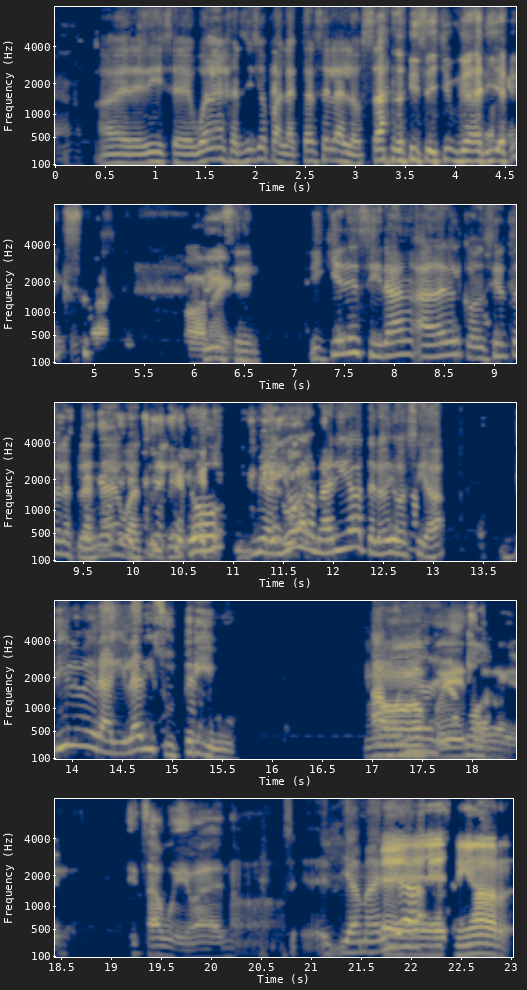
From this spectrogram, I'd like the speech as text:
Ah, A ver, le dice, buen ejercicio para lactársela a Lozano, dice Yungariax. correcto. Dice, ¿y quiénes irán a dar el concierto de la esplanada de Guatute? Yo, mira, yo llamaría, te lo digo así, ¿ah? Dilber Aguilar y su tribu. No, pues, esa hueva, no. Eh, Llamaría, Eh, señor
